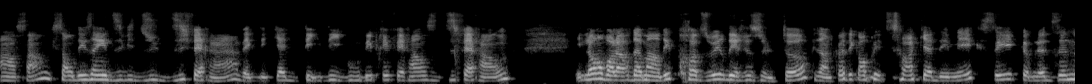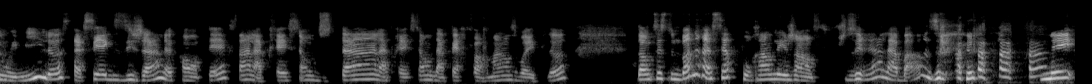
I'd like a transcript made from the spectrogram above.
ensemble qui sont des individus différents, avec des qualités, des goûts, des préférences différentes. Et là, on va leur demander de produire des résultats. Puis dans le cas des compétitions académiques, c'est, comme le disait Noémie, là, c'est assez exigeant le contexte. Hein, la pression du temps, la pression de la performance va être là. Donc, c'est une bonne recette pour rendre les gens fous, je dirais à la base. Mais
